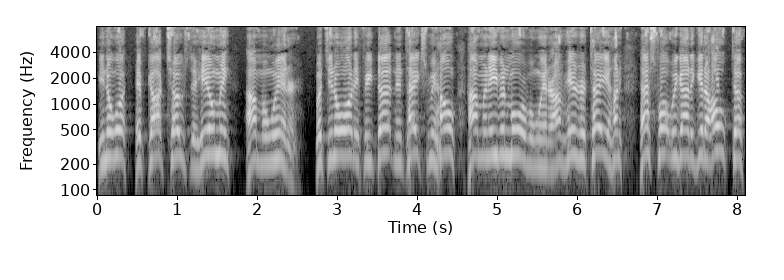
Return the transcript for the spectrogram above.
you know what? If God chose to heal me, I'm a winner. But you know what? If He doesn't and takes me home, I'm an even more of a winner. I'm here to tell you, honey, that's what we got to get a hold of.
